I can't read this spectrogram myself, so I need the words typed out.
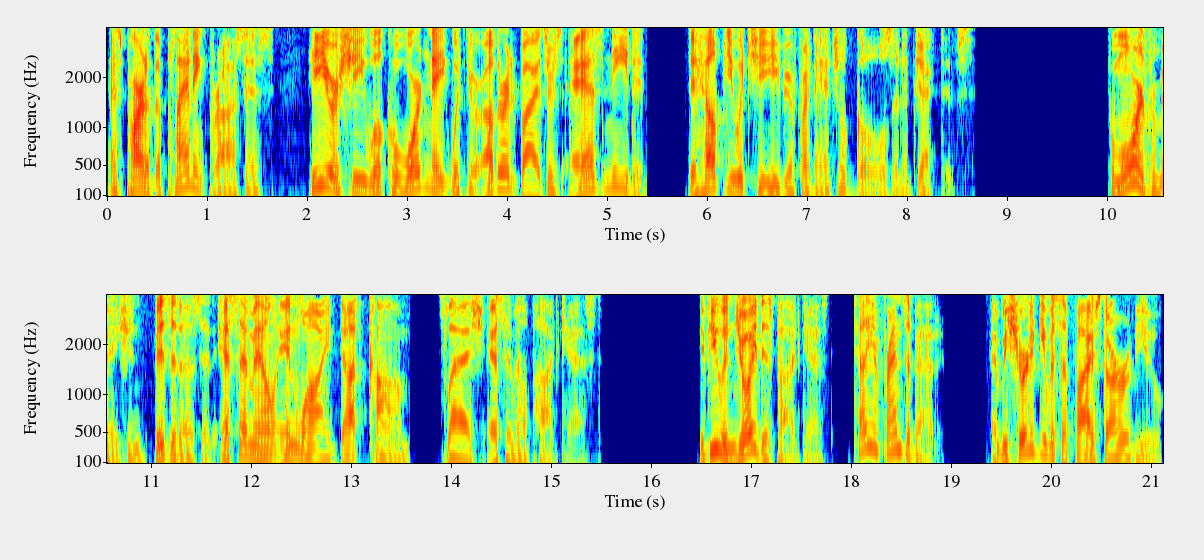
As part of the planning process, he or she will coordinate with your other advisors as needed to help you achieve your financial goals and objectives. For more information, visit us at smlny.com slash smlpodcast. If you enjoyed this podcast, tell your friends about it, and be sure to give us a five-star review.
